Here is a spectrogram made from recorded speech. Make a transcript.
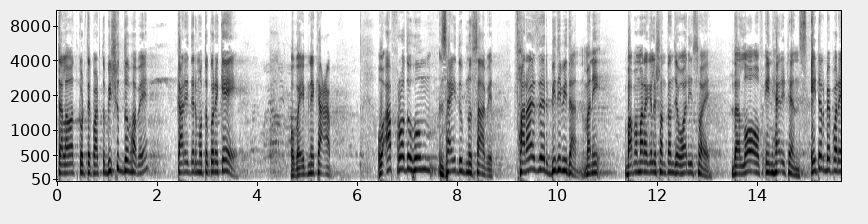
তেলাওয়াত করতে পারতো বিশুদ্ধভাবে কারীদের মতো করে কে? ওবাই ইবনে কাব। ও আফরদুহুম জাইদ ইবনু সাবিত। ফারায়েজের বিধিবিধান মানে বাবা মারা গেলে সন্তান যে ওয়ারিস হয়, দ্য ল অফ ইনহেরিটেন্স, এটার ব্যাপারে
